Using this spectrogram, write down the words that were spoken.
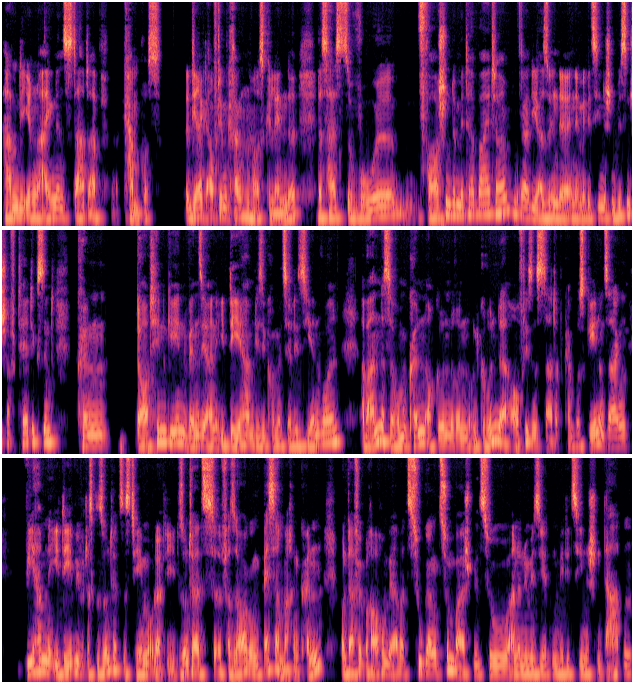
haben die ihren eigenen Startup-Campus direkt auf dem Krankenhausgelände. Das heißt, sowohl forschende Mitarbeiter, die also in der, in der medizinischen Wissenschaft tätig sind, können dorthin gehen, wenn sie eine Idee haben, die sie kommerzialisieren wollen. Aber andersherum können auch Gründerinnen und Gründer auf diesen Startup Campus gehen und sagen, wir haben eine Idee, wie wir das Gesundheitssystem oder die Gesundheitsversorgung besser machen können. Und dafür brauchen wir aber Zugang zum Beispiel zu anonymisierten medizinischen Daten.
